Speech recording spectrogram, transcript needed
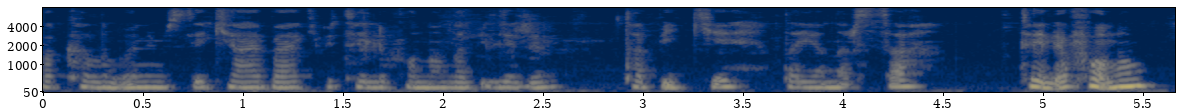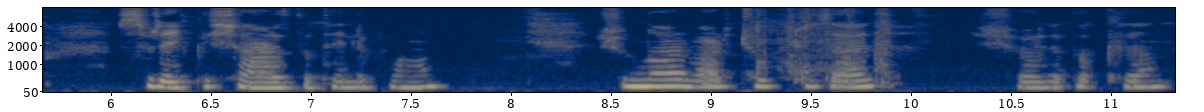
bakalım önümüzdeki ay belki bir telefon alabilirim. Tabii ki dayanırsa telefonum. Sürekli şarjda telefonum. Şunlar var çok güzel. Şöyle bakın.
